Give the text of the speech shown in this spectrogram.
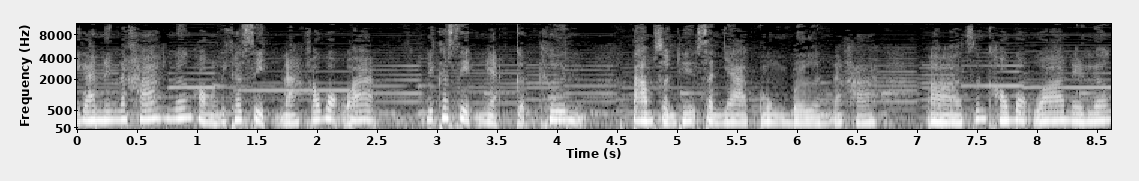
อีกอันนึงนะคะ เรื่องของลิขสิทธิ์นะเขาบอกว่าลิขสิทธิ์เนี่ยเกิดขึ้นตามสนธิสัญญากรุงเบิร์นนะคะซึ่งเขาบอกว่าในเรื่อง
